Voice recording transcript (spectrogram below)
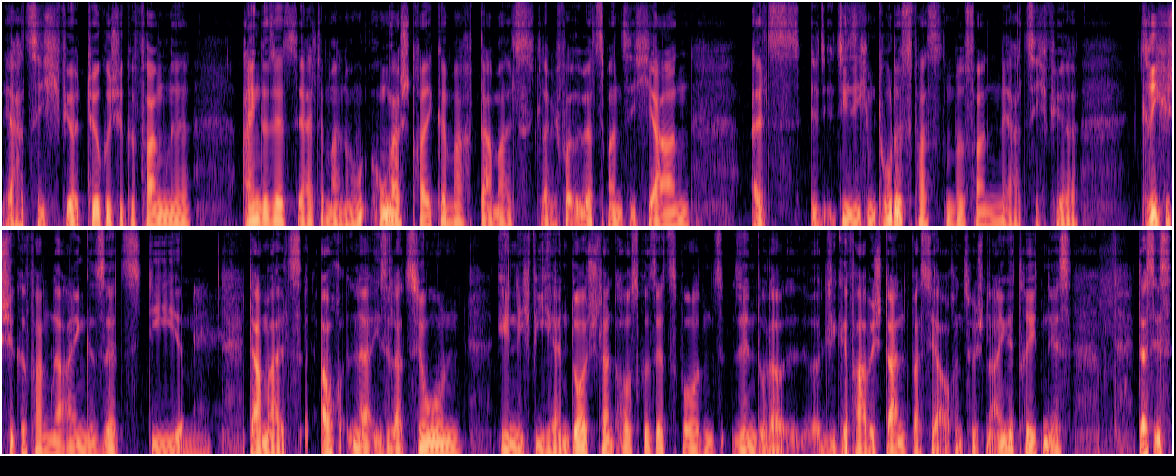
er hat sich für türkische Gefangene eingesetzt. Er hatte mal einen Hungerstreik gemacht, damals, glaube ich, vor über 20 Jahren, als die sich im Todesfasten befanden. Er hat sich für griechische Gefangene eingesetzt, die damals auch in der Isolation, ähnlich wie hier in Deutschland, ausgesetzt worden sind oder die Gefahr bestand, was ja auch inzwischen eingetreten ist. Das ist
